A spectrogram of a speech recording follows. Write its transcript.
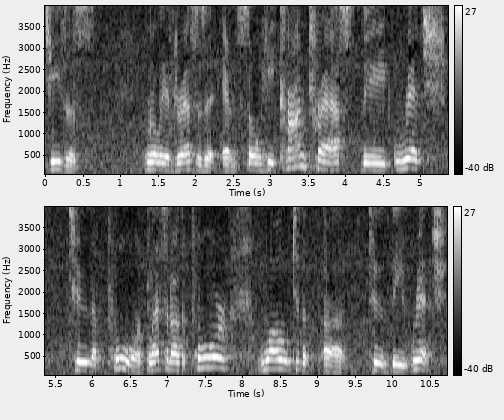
Jesus really addresses it. And so he contrasts the rich to the poor. Blessed are the poor, woe to the uh, to the rich.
